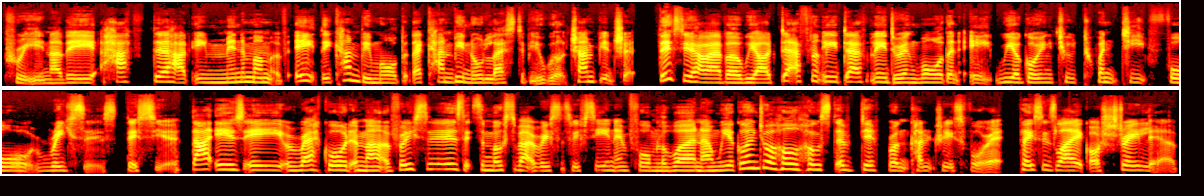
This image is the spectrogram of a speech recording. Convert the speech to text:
Prix. Now, they have to have a minimum of eight. They can be more, but there can be no less to be a world championship. This year, however, we are definitely, definitely doing more than eight. We are going to 24 races this year. That is a record amount of races. It's the most amount of races we've seen in Formula One, and we are going to a whole host of different countries for it. Places like Australia,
